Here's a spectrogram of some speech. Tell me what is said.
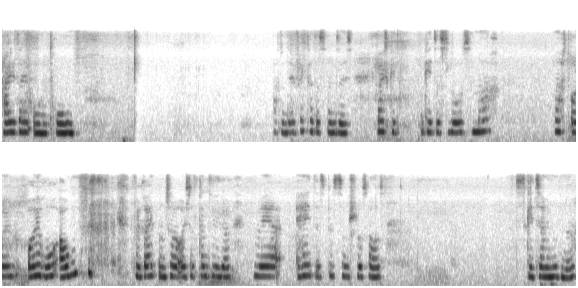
High sein ohne Drogen. Achtung, der Effekt hat es in sich. Gleich geht, geht es los. Mach, macht eu, eure Augen bereit und schaut euch das Ganze wieder. Wer hält es bis zum Schluss aus? Das geht zwei Minuten, ne?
